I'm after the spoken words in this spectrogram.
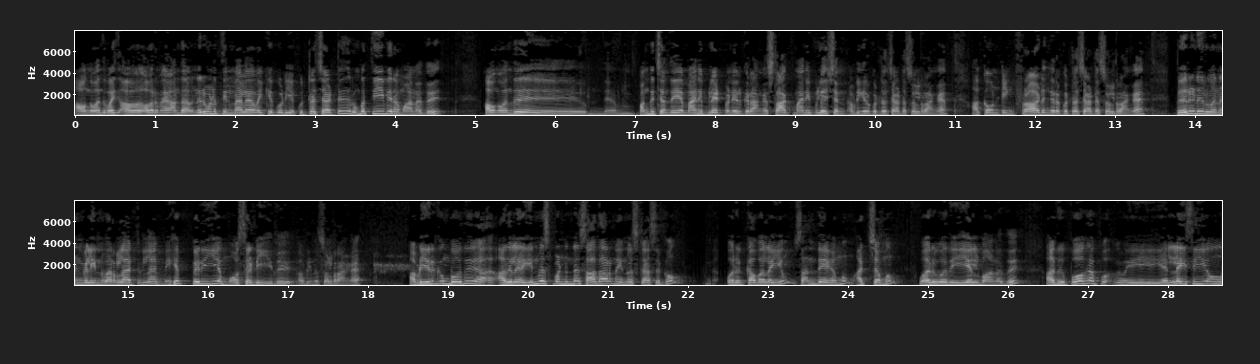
அவங்க வந்து வை- அவ- அவர் மேல அந்த நிறுவனத்தின் மேல வைக்கக்கூடிய குற்றச்சாட்டு ரொம்ப தீவிரமானது. அவங்க வந்து பங்குச்சந்தையை மேனிப்புலேட் பண்ணியிருக்கிறாங்க. ஸ்டாக் மேனிப்புலேஷன் அப்படிங்கிற குற்றச்சாட்டை சொல்றாங்க. அக்கவுண்டிங் ஃப்ராடுங்கிற குற்றச்சாட்டை சொல்றாங்க. பெருநிறுவனங்களின் வரலாற்றில் மிகப்பெரிய மோசடி இது அப்படின்னு சொல்றாங்க. அப்படி இருக்கும்போது அதுல இன்வெஸ்ட் பண்ணுன சாதாரண இன்வெஸ்டர்ஸுக்கும் ஒரு கவலையும் சந்தேகமும் அச்சமும் வருவது இயல்பானது. அது போக எல்ஐசியும்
